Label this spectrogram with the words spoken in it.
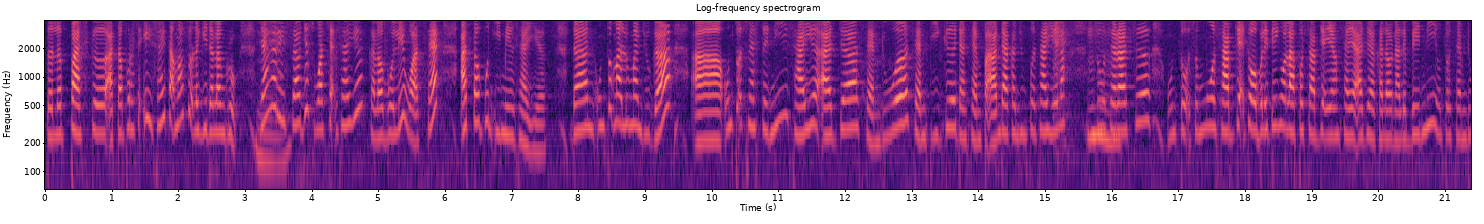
terlepas ke ataupun rasa eh saya tak masuk lagi dalam grup. Jangan risau just WhatsApp saya kalau boleh WhatsApp ataupun email saya. Dan untuk makluman juga uh, untuk semester ni saya ajar SEM 2, SEM 3 dan SEM 4 anda akan jumpa saya lah So Mhm. saya rasa untuk semua subjek tu boleh tengoklah apa subjek yang saya ajar. Kalau nak lebih ni untuk SEM 2,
